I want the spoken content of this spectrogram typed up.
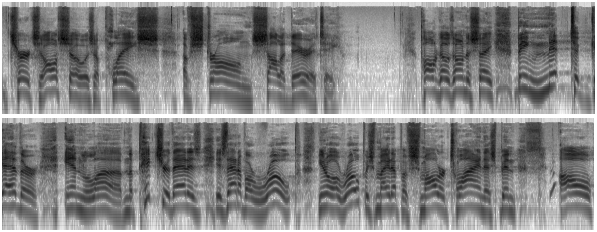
The church also is a place of strong solidarity. Paul goes on to say, being knit together in love. And the picture that is, is that of a rope. You know, a rope is made up of smaller twine that's been all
